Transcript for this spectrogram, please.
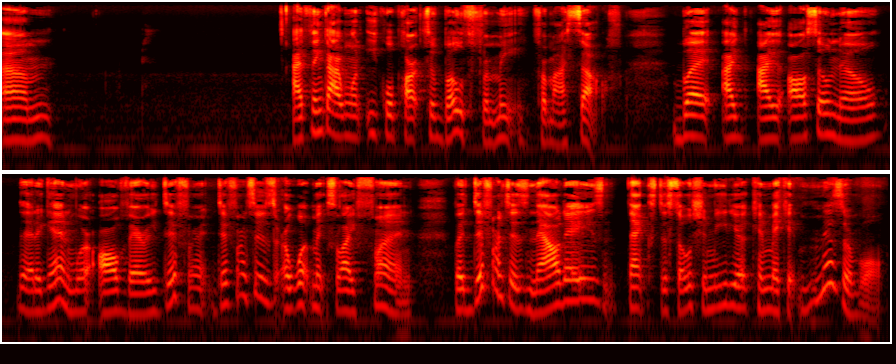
Um, I think I want equal parts of both for me, for myself. But I I also know that again, we're all very different. Differences are what makes life fun. But differences nowadays, thanks to social media, can make it miserable.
